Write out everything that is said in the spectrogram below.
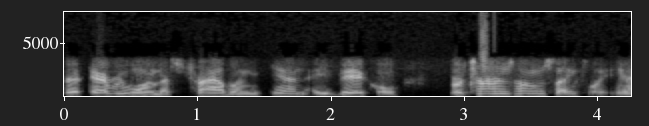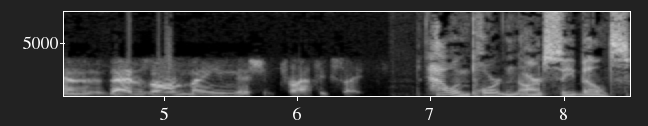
that everyone that's traveling in a vehicle returns home safely. And that is our main mission, traffic safety. How important are seatbelts?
